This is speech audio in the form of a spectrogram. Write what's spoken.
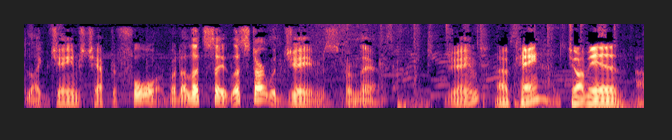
like James chapter four. But uh, let's say let's start with James from there. James. Okay. Do you want me to? Uh,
